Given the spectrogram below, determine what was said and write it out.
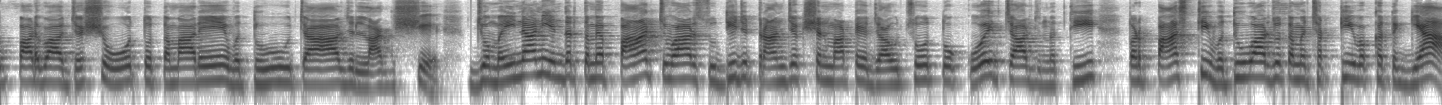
ઉપાડવા જશો તો તમારે વધુ ચાર્જ લાગશે. જો મહિનાની અંદર તમે પાંચ વાર સુધી જ ટ્રાન્ઝેક્શન માટે જાઓ છો તો કોઈ ચાર્જ નથી. પણ પાંચથી વધુ વાર જો તમે છઠ્ઠી વખત ગયા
